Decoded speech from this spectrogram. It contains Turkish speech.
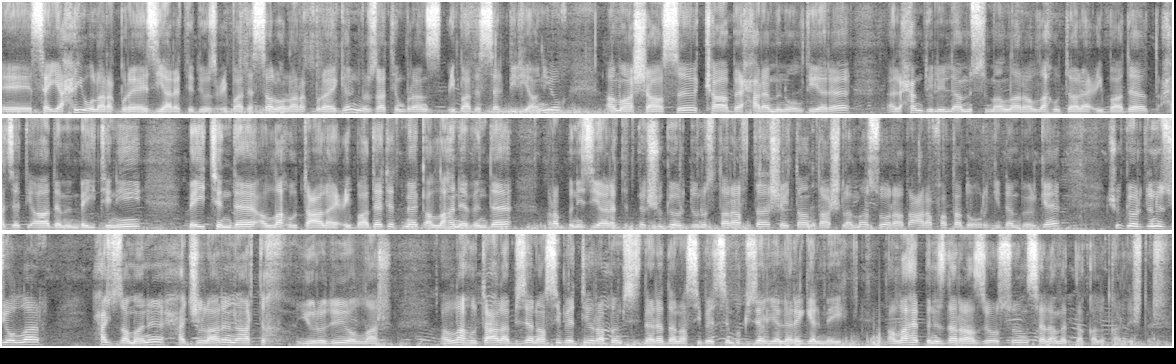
e, seyyahi olarak buraya ziyaret ediyoruz. İbadetsel olarak buraya gelmiyoruz. Zaten buranın ibadetsel bir yanı yok. Ama aşağısı Kabe haremin olduğu yere elhamdülillah Müslümanlar Allahu Teala ibadet Hazreti Adem'in beytini beytinde Allahu Teala ibadet etmek, Allah'ın evinde Rabbini ziyaret etmek. Şu gördüğünüz tarafta şeytan taşlama sonra da Arafat'a doğru giden bölge. Şu gördüğünüz yollar hac zamanı hacıların artık yürüdüğü yollar. Allahu Teala bize nasip etti. Rabbim sizlere de nasip etsin bu güzel yerlere gelmeyi. Allah hepinizden razı olsun. Selametle kalın kardeşler.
